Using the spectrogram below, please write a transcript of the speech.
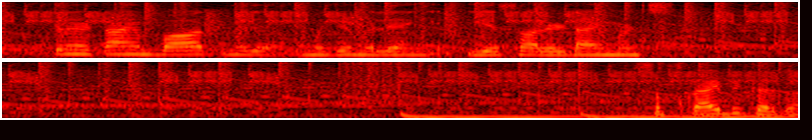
कितने टाइम बाद मुझे मुझे मिलेंगे ये सारे डायमंड्स सब्सक्राइब भी कर दो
